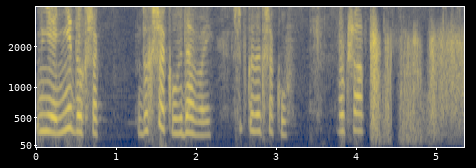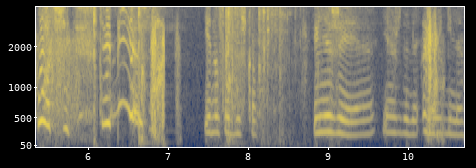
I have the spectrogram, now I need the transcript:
Nie, nie do krzak... Do krzaków, dawaj. Szybko do krzaków. Do krzaków. Shit? Ty mnie bijesz! Jedno serduszko. Ja nie żyję, ja, już, ja już ginę.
